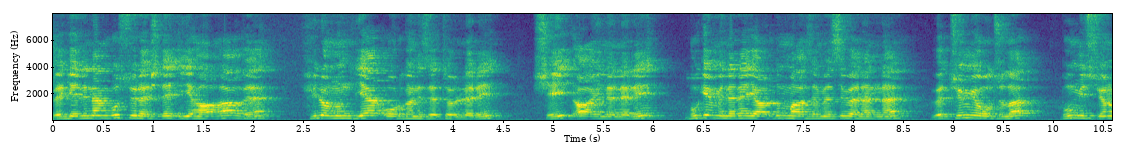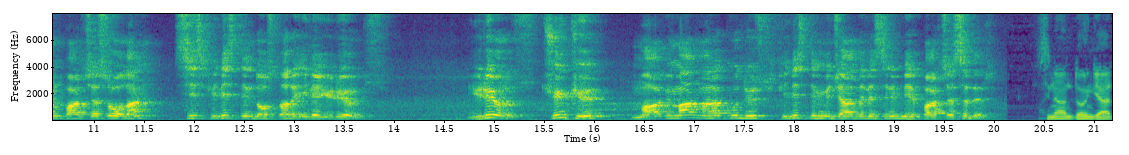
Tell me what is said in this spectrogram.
ve gelinen bu süreçte İHH ve Filo'nun diğer organizatörleri, şehit aileleri, bu gemilere yardım malzemesi verenler ve tüm yolcular bu misyonun parçası olan siz Filistin dostları ile yürüyoruz. Yürüyoruz çünkü Mavi Marmara Kudüs Filistin mücadelesinin bir parçasıdır. Sinan Döngel,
